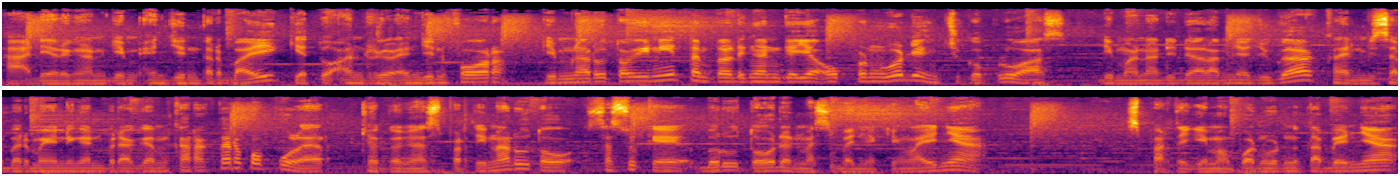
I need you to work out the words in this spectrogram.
Hadir dengan game engine terbaik yaitu Unreal Engine 4, game Naruto ini tampil dengan gaya open world yang cukup luas, di mana di dalamnya juga kalian bisa bermain dengan beragam karakter populer, contohnya seperti Naruto, Sasuke, Boruto, dan masih banyak yang lainnya. Seperti game open world notabene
